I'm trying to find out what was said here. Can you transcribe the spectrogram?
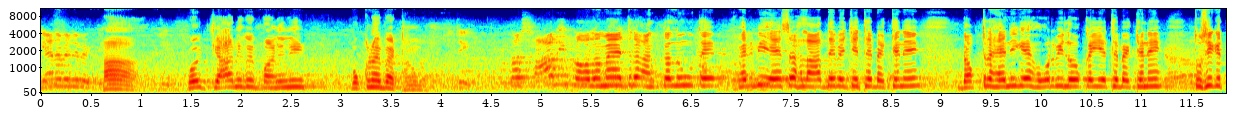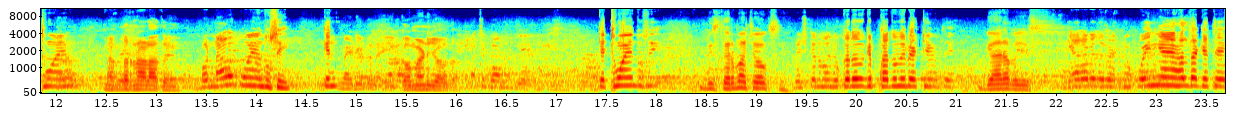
11 ਵਜੇ ਬੈਠੇ ਹਾਂ? ਕੋਈ ਚਾਹ ਨਹੀਂ ਕੋਈ ਪਾਣੀ ਨਹੀਂ ਮੁੱਕਣੇ ਬੈਠਾ ਮੈਂ। ਜੀ ਤਾਂ ਸਾਰੀ ਪ੍ਰੋਬਲਮ ਹੈ ਇੱਧਰ ਅੰਕਲ ਨੂੰ ਤੇ ਫਿਰ ਵੀ ਇਸ ਹਾਲਾਤ ਦੇ ਵਿੱਚ ਇੱਥੇ ਬੈਠੇ ਨੇ ਡਾਕਟਰ ਹੈ ਨਹੀਂਗੇ ਹੋਰ ਵੀ ਲੋਕ ਕਈ ਇੱਥੇ ਬੈਠੇ ਨੇ ਤੁਸੀਂ ਕਿੱਥੋਂ ਆਏ ਹੋ ਮੈਂ ਬਰਨਾਲਾ ਤੋਂ ਹੀ ਬਰਨਾਲਾ ਤੋਂ ਆਏ ਹੋ ਤੁਸੀਂ ਕਿੰਨ- ਮੈਡੀਕਲ ਹੈ ਗਵਰਨਮੈਂਟ ਜੋਬ ਦਾ ਅੱਛਾ ਕੌਣ ਕਿੱਥੋਂ ਆਏ ਤੁਸੀਂ विश्वकर्मा चौक से ਵਿਸ਼ਕਰਮਾ ਜੋ ਕਦੋਂ ਕਦੋਂ ਦੇ ਬੈਠੇ ਹੋ ਉੱਥੇ ग्यारह बजे से 11 ਵਜੇ ਬੈਠੇ ਹੋ ਕੋਈ ਨਹੀਂ ਆਇਆ ਹਾਲ ਤੱਕ ਇੱਥੇ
